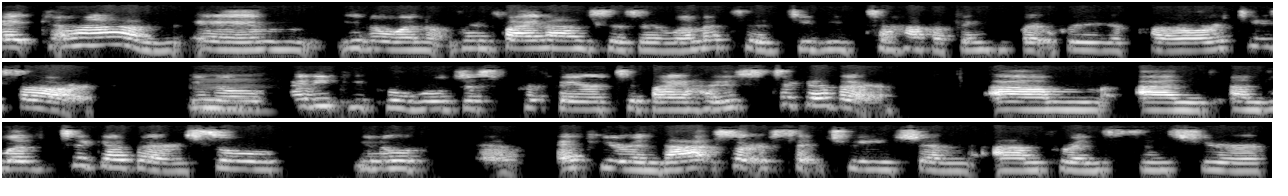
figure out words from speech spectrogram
it can, um, you know, when, when finances are limited, you need to have a think about where your priorities are. You mm. know, many people will just prefer to buy a house together um, and and live together. So, you know, if you're in that sort of situation, and for instance, you're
